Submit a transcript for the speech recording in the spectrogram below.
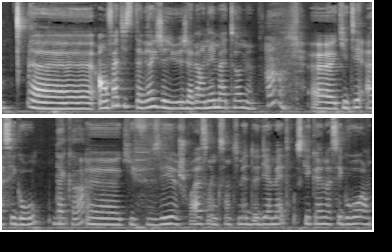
Euh, en fait, il s'est avéré que j'avais un hématome Ah, euh, qui était assez gros, d'accord. euh, qui faisait, je crois, 5 cm de diamètre, ce qui est quand même assez gros hein,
